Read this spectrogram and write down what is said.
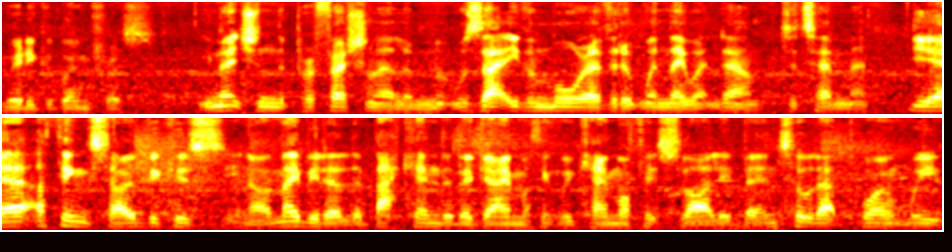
really good win for us. You mentioned the professional element. Was that even more evident when they went down to 10 men? Yeah, I think so because, you know, maybe at the back end of the game, I think we came off it slightly, but until that point, we,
